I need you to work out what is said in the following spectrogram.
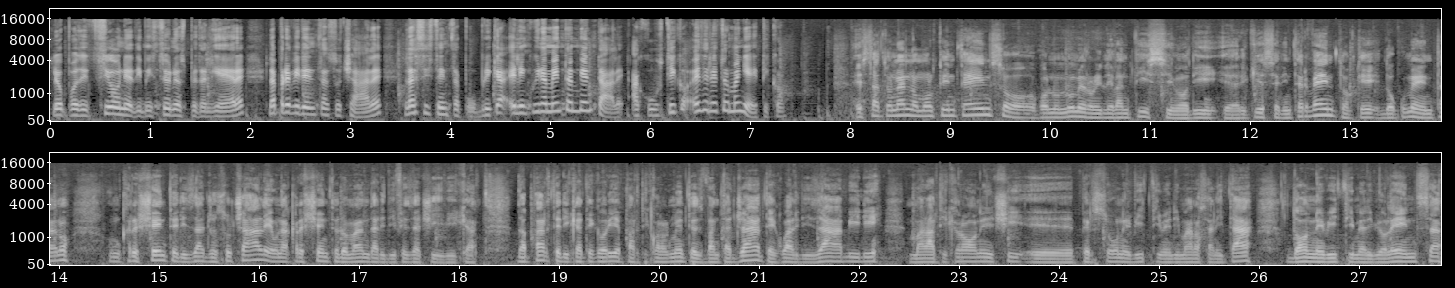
le opposizioni a dimissioni ospedaliere, la previdenza sociale, l'assistenza pubblica e l'inquinamento ambientale, acustico ed elettromagnetico. È stato un anno molto intenso con un numero rilevantissimo di eh, richieste di intervento che documentano un crescente disagio sociale e una crescente domanda di difesa civica da parte di categorie particolarmente svantaggiate quali disabili, malati cronici, eh, persone vittime di mala sanità, donne vittime di violenza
